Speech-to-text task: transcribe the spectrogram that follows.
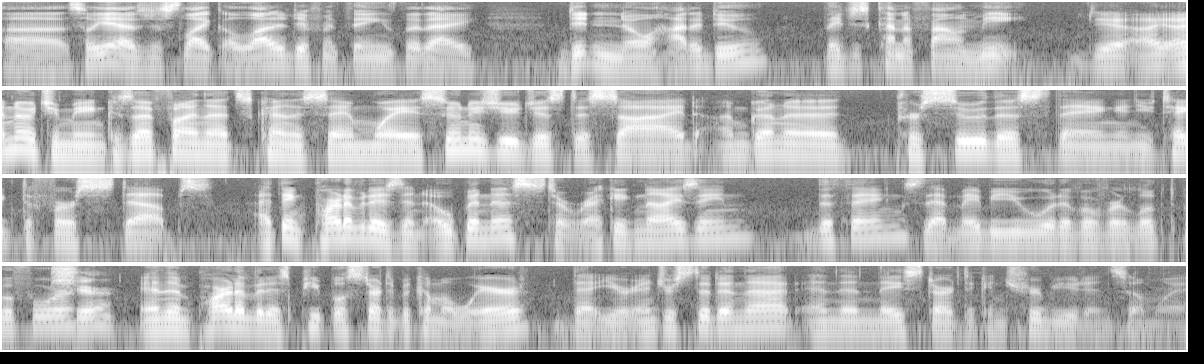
uh, so yeah, it's just like a lot of different things that I didn't know how to do. They just kind of found me. Yeah, I, I know what you mean because I find that's kind of the same way. As soon as you just decide I'm gonna pursue this thing and you take the first steps, I think part of it is an openness to recognizing the things that maybe you would have overlooked before. Sure. And then part of it is people start to become aware that you're interested in that, and then they start to contribute in some way.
